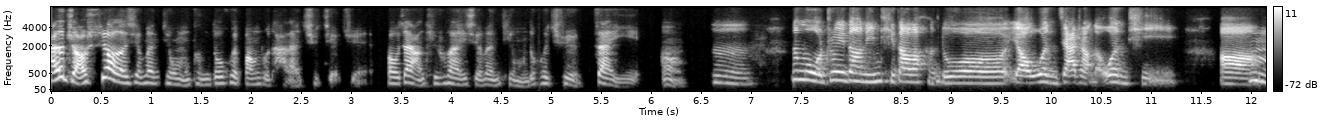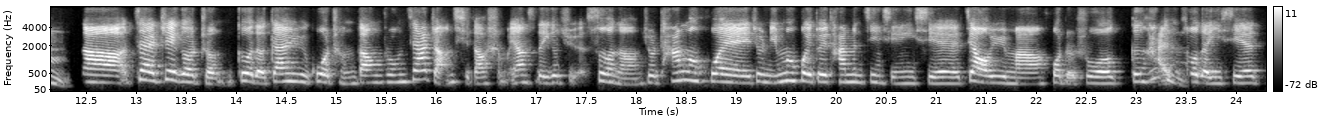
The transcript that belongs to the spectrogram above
孩子只要需要的一些问题，我们可能都会帮助他来去解决，包括家长提出来一些问题，我们都会去在意。嗯嗯。那么我注意到您提到了很多要问家长的问题啊。嗯。那在这个整个的干预过程当中，家长起到什么样子的一个角色呢？就是他们会，就是您们会对他们进行一些教育吗？或者说跟孩子做的一些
